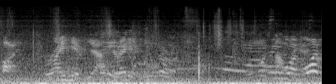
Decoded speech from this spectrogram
Fine. Right here. Yeah, right here. Three, one, one.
